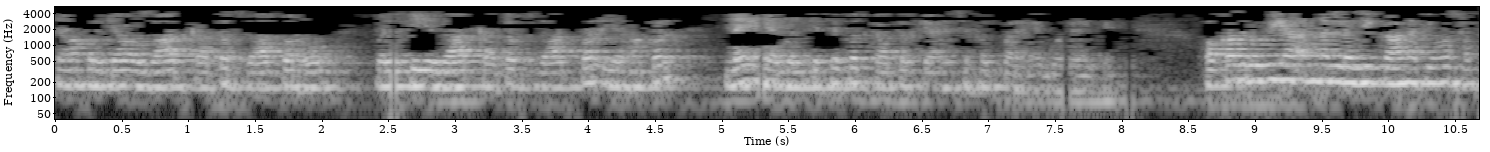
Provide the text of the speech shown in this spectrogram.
جہاں پر کیا ذات کا تف ذات پر ہو، بلکہ یہ ذات کا تف ذات پر یہاں پر نہیں ہے، بلکہ صفت کا تف کیا ہے، صفت پر ہے گویا کے فقد روی ان الذي كان في مصحف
